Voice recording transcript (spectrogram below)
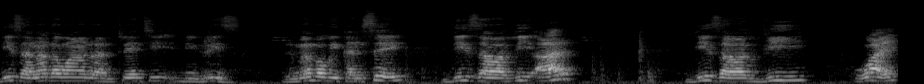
this another 120 degrees. Remember we can say this is our VR this is our VY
